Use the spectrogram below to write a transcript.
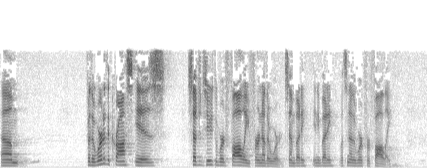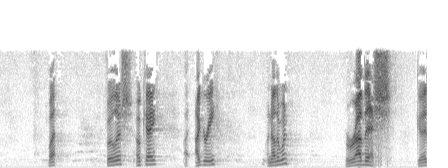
um, for the word of the cross is substitute the word folly for another word. Somebody? Anybody? What's another word for folly? What? Foolish? Okay. I, I agree. Another one? Rubbish. Good.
